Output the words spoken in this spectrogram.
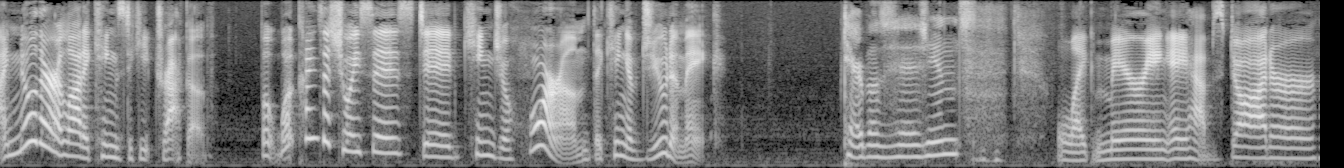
I know there are a lot of kings to keep track of, but what kinds of choices did King Jehoram, the king of Judah, make? Terrible decisions. Like marrying Ahab's daughter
